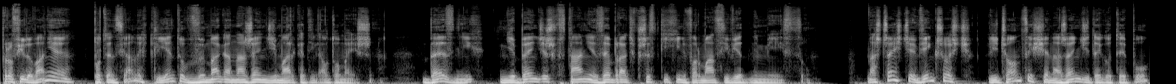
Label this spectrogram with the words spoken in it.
Profilowanie potencjalnych klientów wymaga narzędzi marketing automation. Bez nich nie będziesz w stanie zebrać wszystkich informacji w jednym miejscu. Na szczęście większość liczących się narzędzi tego typu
